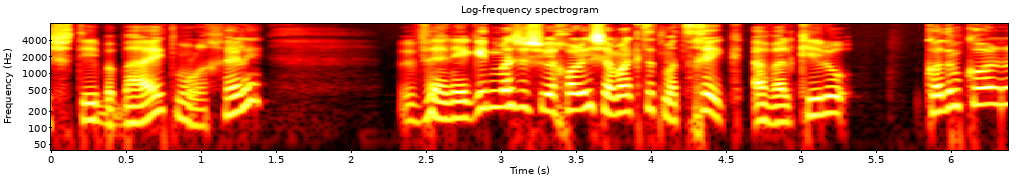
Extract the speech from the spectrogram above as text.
אשתי בבית, מול רחלי, ואני אגיד משהו שהוא יכול להישמע קצת מצחיק, אבל כאילו, קודם כל,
